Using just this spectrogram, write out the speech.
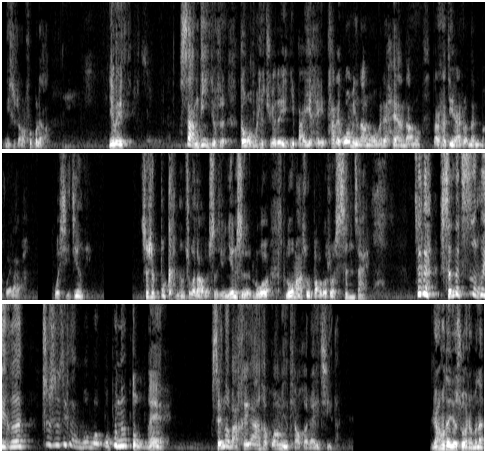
你是饶恕不了的，因为上帝就是跟我们是绝对一白一黑，他在光明当中，我们在黑暗当中，但是他竟然说：“那你们回来吧，我洗净你。”这是不可能做到的事情。因此，罗罗马书保罗说：“深哉，这个神的智慧和知识，这个我我我不能懂哎，谁能把黑暗和光明调和在一起呢？”然后他就说什么呢？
